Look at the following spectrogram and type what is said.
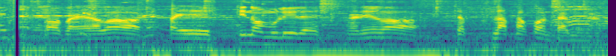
ย ต่อไปแล้วก็ไปที่นนทบุรีเลยอันนี้ก็จะรับพักผ่อนแป๊บนึงครับ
